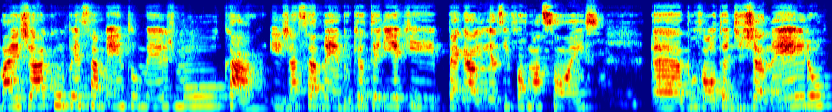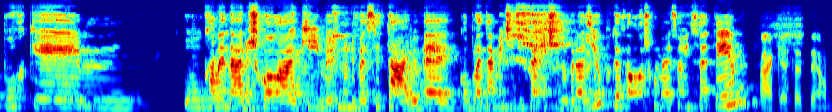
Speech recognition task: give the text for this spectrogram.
mas já com o pensamento mesmo cá, e já sabendo que eu teria que pegar ali as informações uh, por volta de janeiro, porque um, o calendário escolar aqui, mesmo universitário, é completamente diferente do Brasil, porque as aulas começam em setembro. Aqui é setembro.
